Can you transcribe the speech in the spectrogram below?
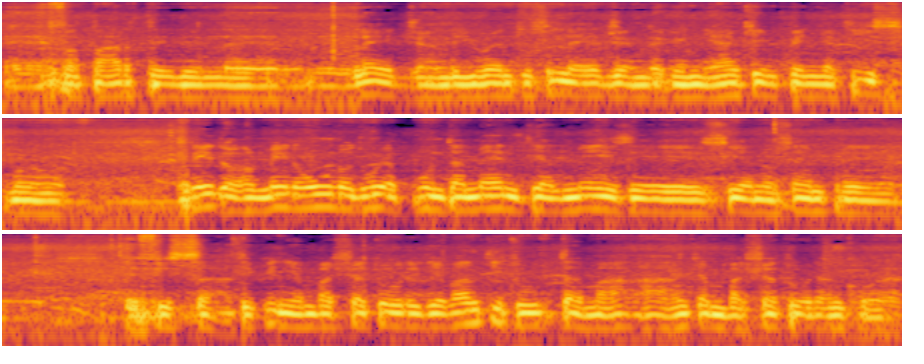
eh, fa parte del Legend, Juventus Legend, quindi anche impegnatissimo, credo almeno uno o due appuntamenti al mese siano sempre fissati, quindi ambasciatore di Avanti Tutta ma anche ambasciatore ancora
